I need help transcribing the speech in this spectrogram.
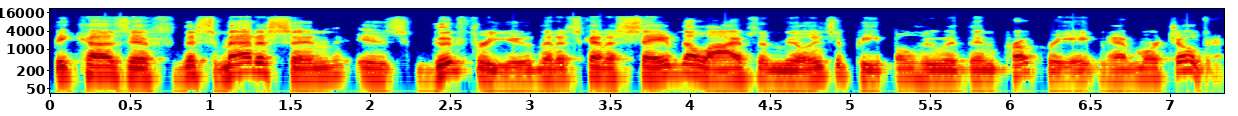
because if this medicine is good for you, then it's going to save the lives of millions of people who would then procreate and have more children.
